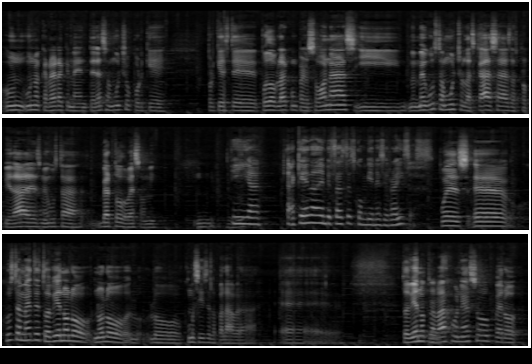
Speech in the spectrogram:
un- una carrera que me interesa mucho porque, porque este, puedo hablar con personas y me, me gustan mucho las casas, las propiedades, me gusta ver todo eso a mí. ¿Y a, a qué edad empezaste con bienes y raíces? Pues eh, justamente todavía no lo, no lo, lo- lo- ¿cómo se dice la palabra? Eh, todavía no trabajo en eso, pero.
